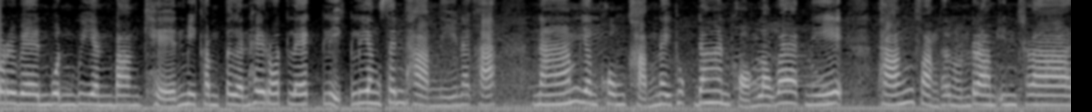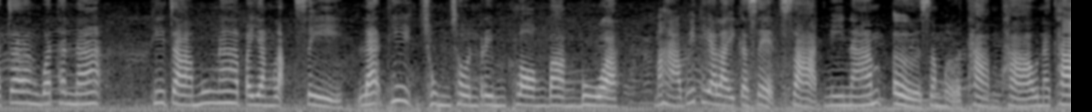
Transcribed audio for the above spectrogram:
บริเวณวนเวียนบางเขนมีคำเตือนให้รถเล็กหลีกเลี่ยงเส้นทางนี้นะคะ น้ำยังคงขังในทุกด้านของละแวกนี้ ทั้งฝั่งถนนรามอินทรา แจ้งวัฒนะ ที่จะมุ่งหน้าไปยังหลักสี่ และที่ชุมชนริมคลองบางบัว มหาวิทยาลัยเกษตรศาสตร์ มีน้ำเอ่อเสมอทางเท้านะคะ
